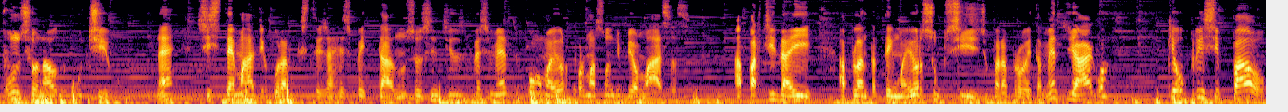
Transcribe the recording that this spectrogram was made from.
funcional do cultivo. Né? Sistema radicular que esteja respeitado no seu sentido de crescimento com a maior formação de biomassas. A partir daí, a planta tem maior subsídio para aproveitamento de água, que é o principal,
